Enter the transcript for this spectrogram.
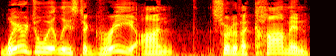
Where do we at least agree on sort of a common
